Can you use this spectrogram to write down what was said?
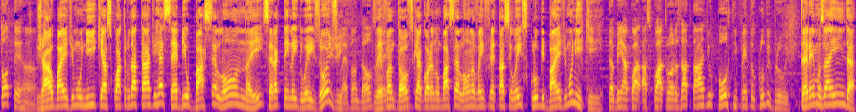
Tottenham. Já o Bayern de Munique, às quatro da tarde, recebe o Barcelona. E será que tem lei do ex hoje? Lewandowski. Lewandowski agora no Barcelona vai enfrentar seu ex-clube Bayern de Munique. Também às 4 horas da tarde, o Porto enfrenta o Clube Bruges. Teremos ainda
